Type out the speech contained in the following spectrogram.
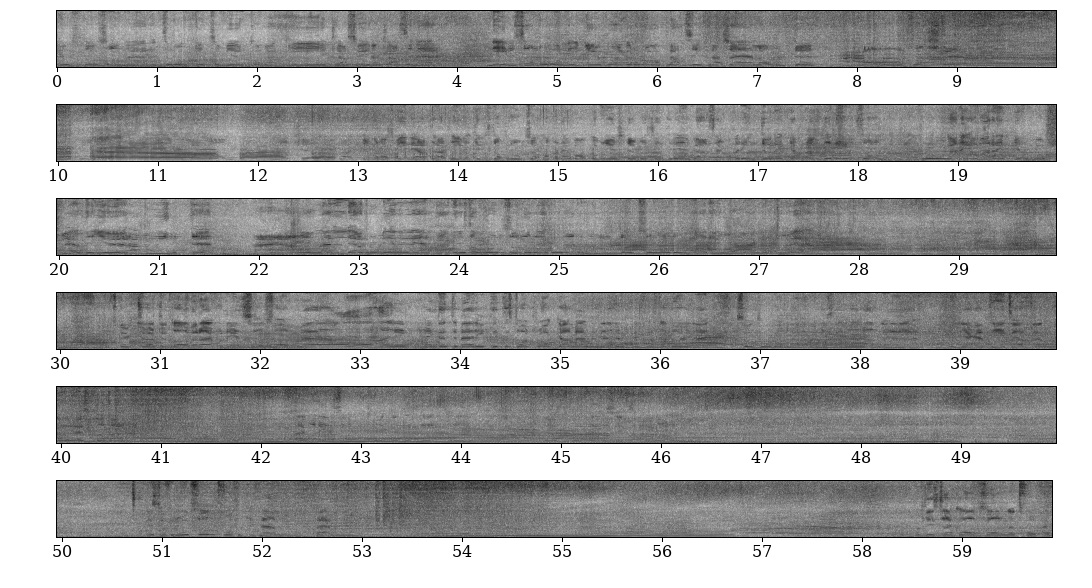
Gustafsson är tråkigt som gör comeback i klass 4-klassen här. Nilsson då ligger ju på en bra platssiffra så här långt. Ja, Forslöv. Men de vinner alternativet. Kristoffer Olsson kommer där bakom just nu på sin tredje plats. Han kommer inte att räcka fram till Nilsson. Frågan är om han räcker för Morslöv. Det gör han nog inte. Nej, han har väldiga eh, problem i vätan, Kristoffer Olsson. Och där går han runt också. Och då är det ju avgjort tyvärr. Snyggt kört utav Raimo Nilsson som eh, han hängde inte med riktigt i startrakan men eh, där uppe i första böjen så tog han över och sen han eh, legat i täten resten av varvet. Raimo Nilsson 2.33,3. Kristoffer Olsson 2.45,5. Och Christian Karlsson 2.50.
